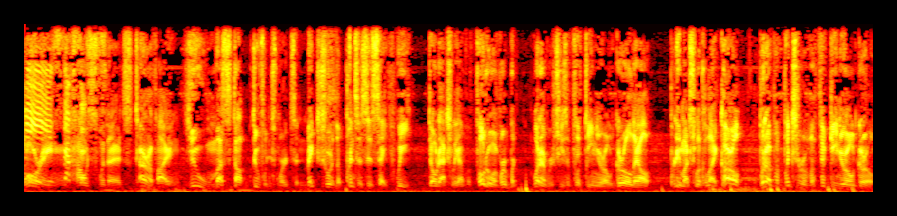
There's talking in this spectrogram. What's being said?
Boring house with that. It's terrifying. You must stop Doofenshmirtz and make sure the princess is safe. We don't actually have a photo of her, but whatever. She's a 15 year old girl. They all pretty much look alike. Carl, put up a picture of a 15 year old girl.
